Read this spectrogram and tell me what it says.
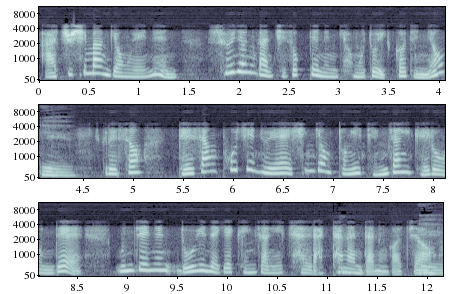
아주 심한 경우에는 수년간 지속되는 경우도 있거든요. 예. 그래서 대상 포진 후에 신경통이 굉장히 괴로운데 문제는 노인에게 굉장히 잘 나타난다는 거죠. 예.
